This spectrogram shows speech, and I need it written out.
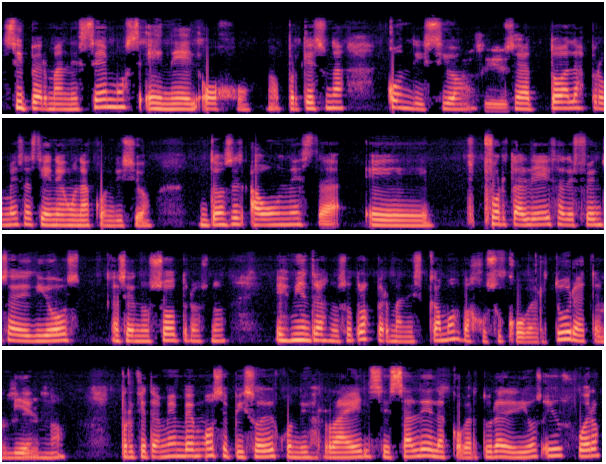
si permanecemos en Él, ojo, ¿no? porque es una condición, o sea, todas las promesas tienen una condición. Entonces, aún esta eh, fortaleza, defensa de Dios hacia nosotros, ¿no? Es mientras nosotros permanezcamos bajo su cobertura también, ¿no? Porque también vemos episodios cuando Israel se sale de la cobertura de Dios, ellos fueron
